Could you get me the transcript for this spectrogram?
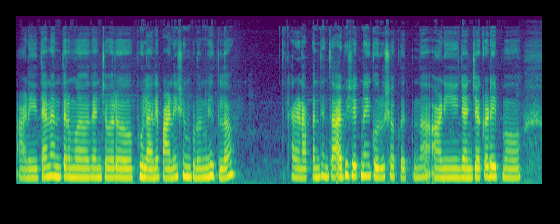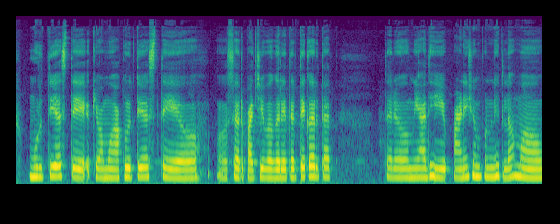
आणि त्यानंतर मग त्यांच्यावर फुलाने पाणी शिंपडून घेतलं. कारण आपण त्यांचा अभिषेक नाही करू शकत ना आणि ज्यांच्याकडे मग मूर्ती असते किंवा मग आकृती असते सर्पाची वगैरे तर ते करतात. तर मी आधी पाणी शिंपून घेतलं मग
